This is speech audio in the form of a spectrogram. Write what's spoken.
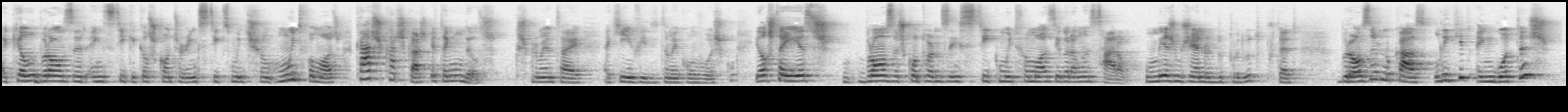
aquele bronzer em stick, aqueles contouring sticks muito, muito famosos. Caros, caros, caros. Eu tenho um deles, que experimentei aqui em vídeo também convosco. Eles têm esses bronzers, contornos em stick muito famosos e agora lançaram o mesmo género de produto, portanto, bronzer, no caso líquido, em gotas,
